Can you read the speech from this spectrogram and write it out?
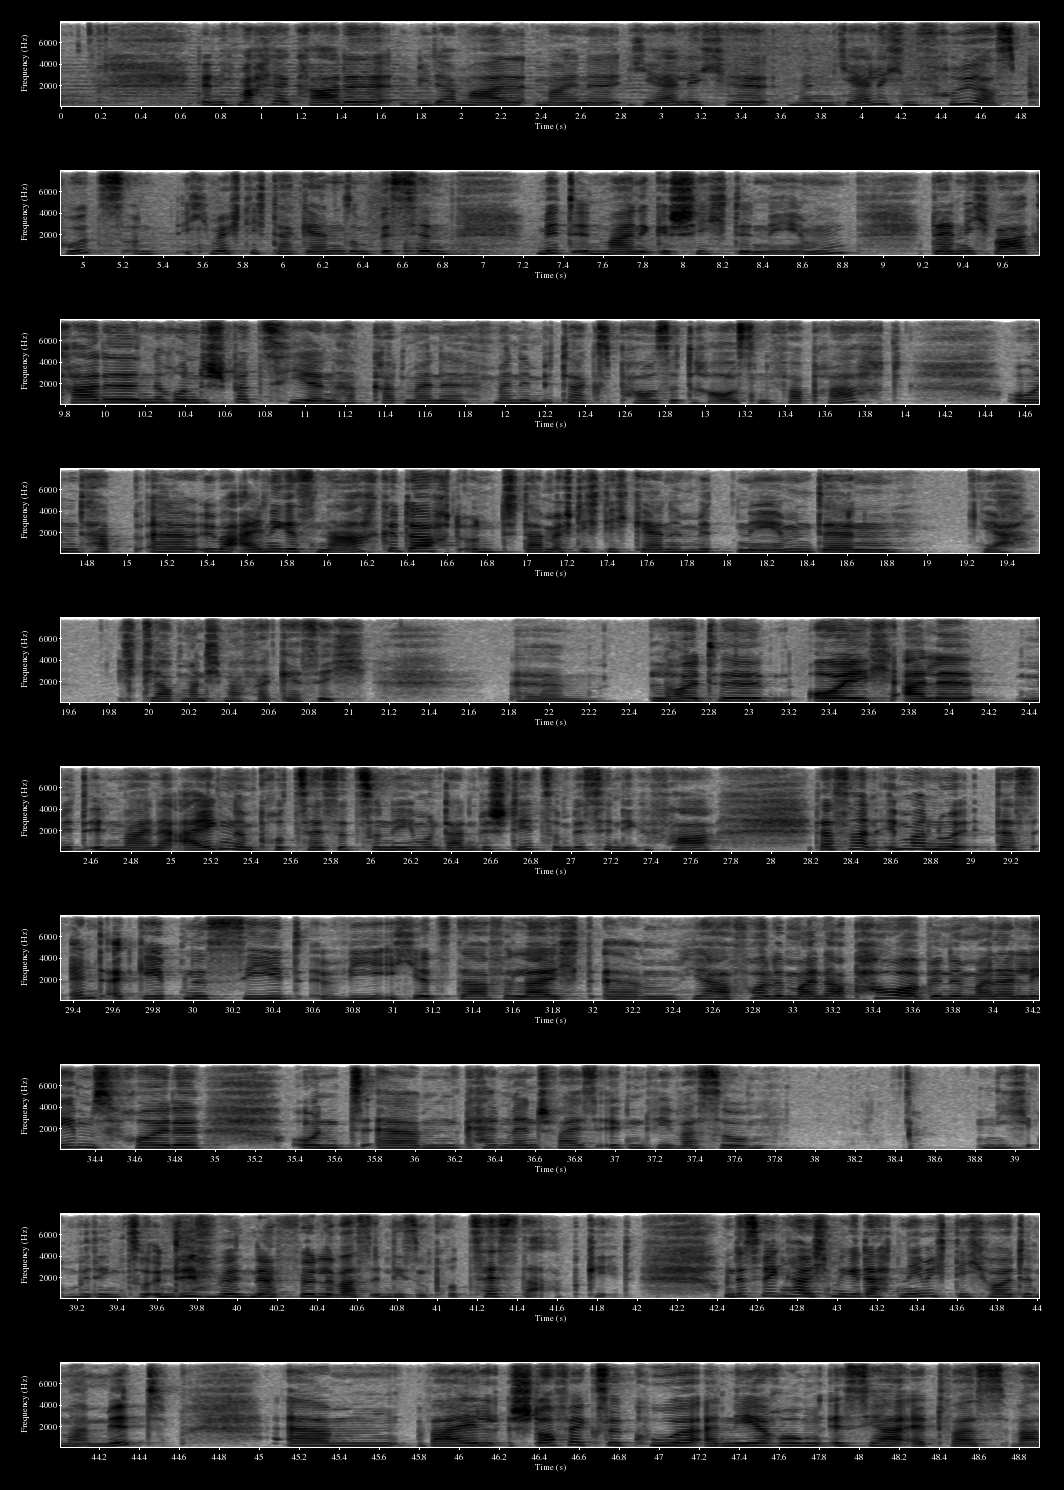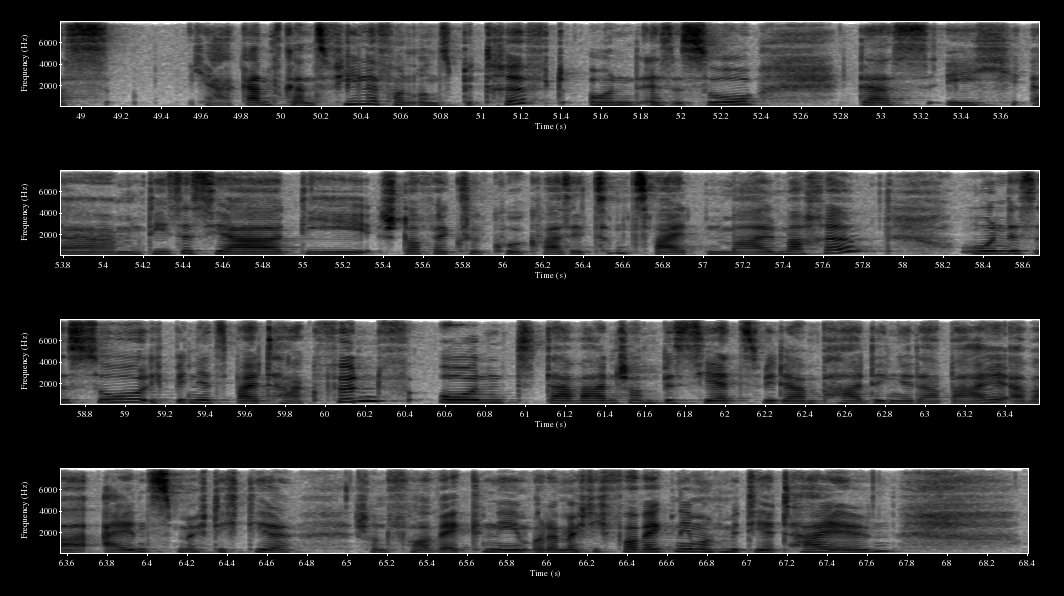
Denn ich mache ja gerade wieder mal meine jährliche, meinen jährlichen Frühjahrsputz und ich möchte dich da gerne so ein bisschen mit in meine Geschichte nehmen. Denn ich war gerade eine Runde spazieren, habe gerade meine, meine Mittagspause draußen verbracht und habe äh, über einiges nachgedacht und da möchte ich dich gerne mitnehmen, denn ja, ich glaube, manchmal vergesse ich ähm, Leute, euch alle mit in meine eigenen Prozesse zu nehmen. Und dann besteht so ein bisschen die Gefahr, dass man immer nur das Endergebnis sieht, wie ich jetzt da vielleicht ähm, ja, voll in meiner Power bin, in meiner Lebensfreude. Und ähm, kein Mensch weiß irgendwie, was so nicht unbedingt so in, dem, in der Fülle, was in diesem Prozess da abgeht. Und deswegen habe ich mir gedacht, nehme ich dich heute mal mit, ähm, weil Stoffwechselkur, Ernährung ist ja etwas, was ja, ganz, ganz viele von uns betrifft. Und es ist so, dass ich ähm, dieses Jahr die Stoffwechselkur quasi zum zweiten Mal mache. Und es ist so, ich bin jetzt bei Tag 5 und da waren schon bis jetzt wieder ein paar Dinge dabei. Aber eins möchte ich dir schon vorwegnehmen oder möchte ich vorwegnehmen und mit dir teilen.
